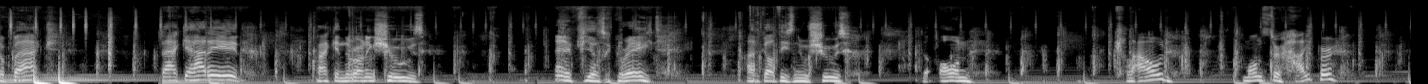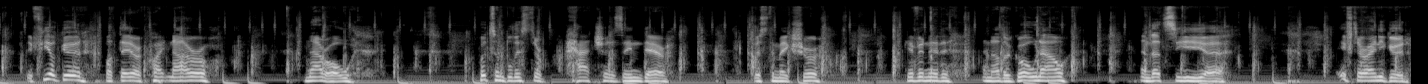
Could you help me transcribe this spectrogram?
Are back, back at it, back in the running shoes, and it feels great. I've got these new shoes, the On Cloud Monster Hyper. They feel good, but they are quite narrow. Narrow. Put some blister patches in there just to make sure. Giving it another go now, and let's see. Uh, if they're any good.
